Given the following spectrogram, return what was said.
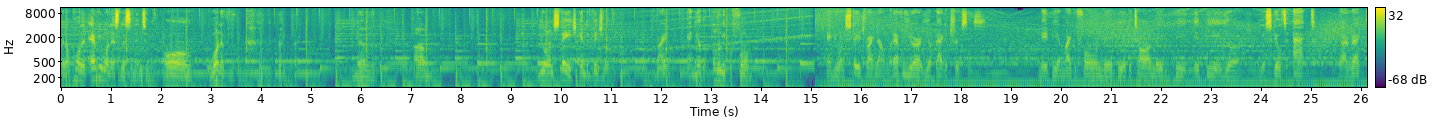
And I'm calling everyone that's listening to me, all one of you, million. Um, you're on stage individually, right? And you're the only performer. And you're on stage right now, whatever your, your bag of tricks is. May it be a microphone, may it be a guitar, may it be, it be your, your skill to act, direct,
